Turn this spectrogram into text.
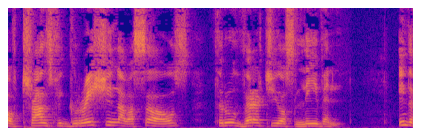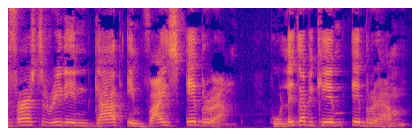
of transfiguration ourselves through virtuous living. In the first reading, God invites Abram, who later became Abraham,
